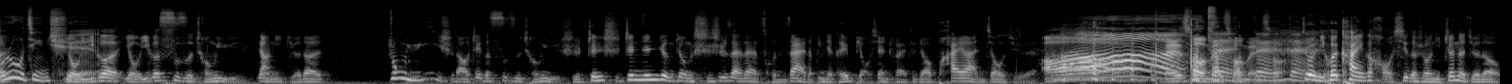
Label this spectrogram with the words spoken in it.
投入进去，有一个有一个四字成语让你觉得终于意识到这个四字成语是真是真真正正实实在在存在的，并且可以表现出来，就叫拍案叫绝。啊，没错没错没错，就你会看一个好戏的时候，你真的觉得。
